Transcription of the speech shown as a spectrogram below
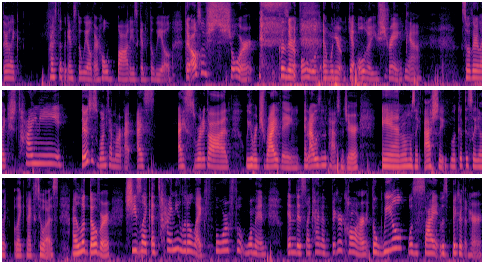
they're like pressed up against the wheel. Their whole body's against the wheel. They're also short because they're old, and when you get older, you shrink. yeah, So they're like tiny. There's this one time where I, I s- I swear to God, we were driving and I was in the passenger, and mom was like, Ashley, look at this lady like, like next to us. I looked over. She's like a tiny little like four foot woman in this like kind of bigger car. The wheel was a side it was bigger than her.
